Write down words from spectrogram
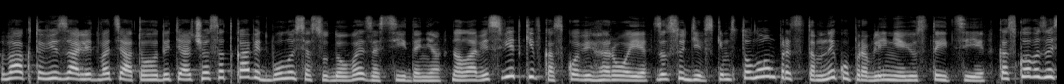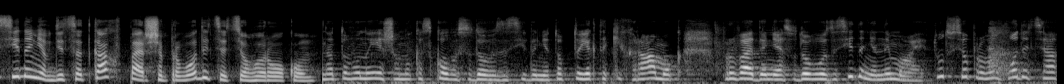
В актовій залі 20-го дитячого садка відбулося судове засідання. На лаві свідків – казкові герої. За суддівським столом – представник управління юстиції. Казкове засідання в дитсадках вперше проводиться цього року. На то воно є, що воно казкове судове засідання. Тобто, як таких рамок проведення судового засідання немає. Тут все проводиться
